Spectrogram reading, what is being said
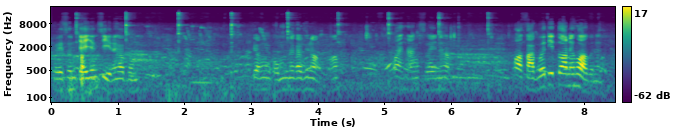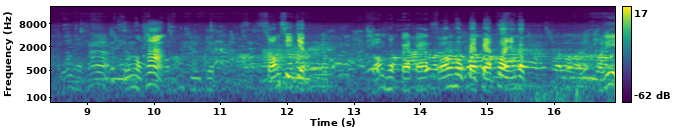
เคยสนใจยังสี่นะครับผมเครื่องอมนะครับพี่น้องเอาปล่อยหางสวยนะครับพ่อฝากเบอร์ติดต่อในอยพ่อเบอร์นี้ศูนย์หกห้าศูนย์หกห้าสองสี่เจ็ดสองสี่เจ็ด สองหกแปดแปดสองหกแปดแปดพ่อยังครับวอรี่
